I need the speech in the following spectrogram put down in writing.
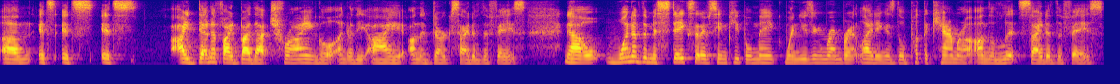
Um, it's it's it's identified by that triangle under the eye on the dark side of the face. Now, one of the mistakes that I've seen people make when using Rembrandt lighting is they'll put the camera on the lit side of the face.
